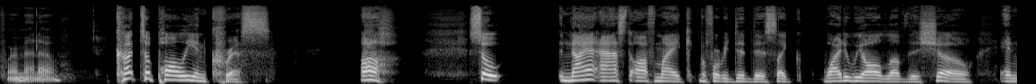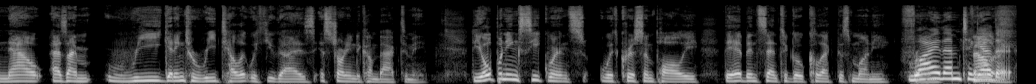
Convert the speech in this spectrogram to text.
Poor Meadow. Cut to Paulie and Chris. Oh, so Naya asked off mic before we did this, like, why do we all love this show? And now, as I'm re getting to retell it with you guys, it's starting to come back to me. The opening sequence with Chris and Paulie, they had been sent to go collect this money. From Why them together? Valerie.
